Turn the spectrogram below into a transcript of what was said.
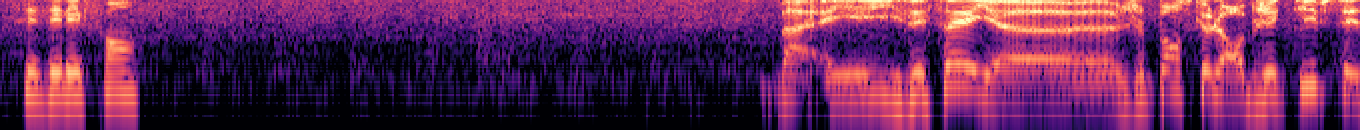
ces éléphants? Bah, ils essayent. euh, je pense que leur objectif, c'est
